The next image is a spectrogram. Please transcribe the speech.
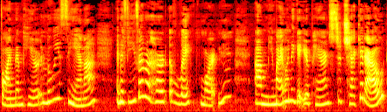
find them here in Louisiana. And if you've ever heard of Lake Martin, um, you might want to get your parents to check it out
